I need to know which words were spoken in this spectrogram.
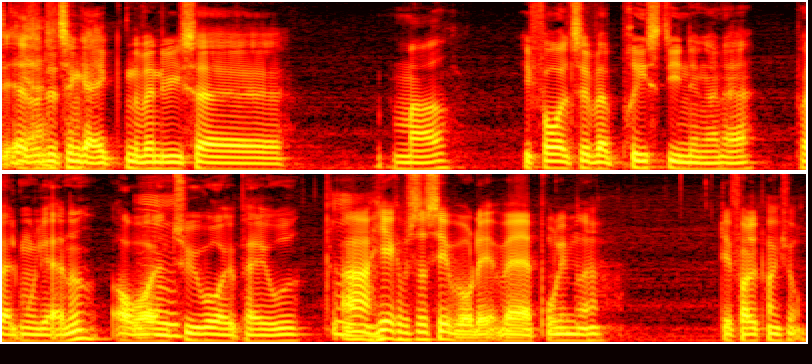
det, altså Ja. det tænker jeg ikke nødvendigvis er meget i forhold til, hvad prisstigningerne er på alt muligt andet over mm. en 20-årig periode. Mm. Ah, her kan man så se, hvor det, hvad problemet er. Det er folkepension.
